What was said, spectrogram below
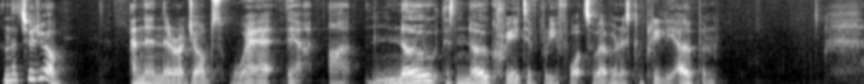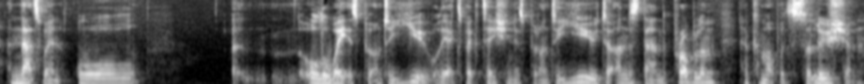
And that's your job. And then there are jobs where there are no, there's no creative brief whatsoever, and it's completely open. And that's when all Uh, all the weight is put onto you, or the expectation is put onto you to understand the problem and come up with a solution.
